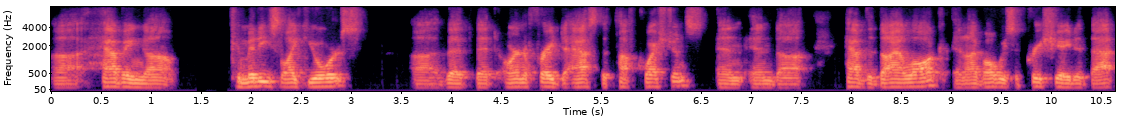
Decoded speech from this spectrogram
Having committees like yours uh, that, that aren't afraid to ask the tough questions and, and uh, have the dialogue. And I've always appreciated that.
